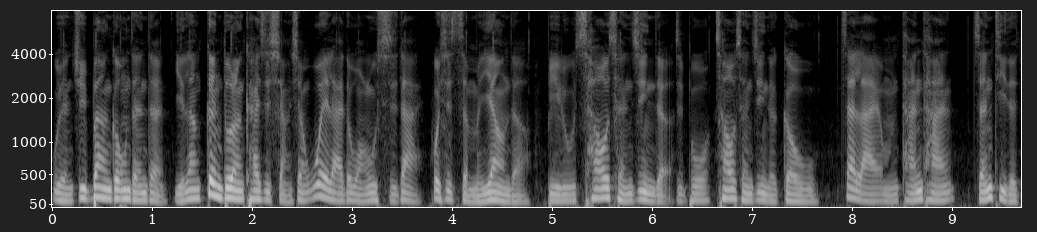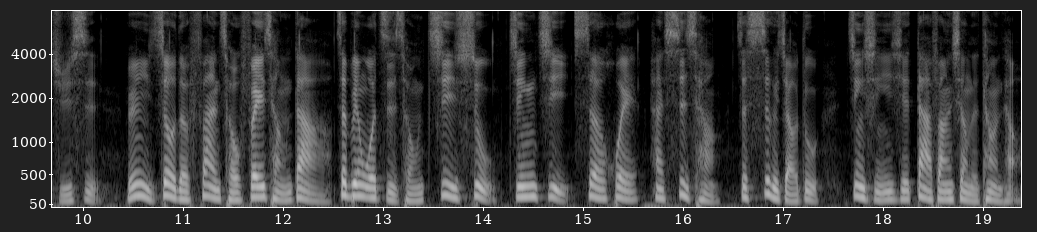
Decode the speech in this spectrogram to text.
远距办公等等，也让更多人开始想象未来的网络时代会是怎么样的。比如超沉浸的直播、超沉浸的购物。再来，我们谈谈整体的局势。元宇宙的范畴非常大，这边我只从技术、经济、社会和市场这四个角度进行一些大方向的探讨。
